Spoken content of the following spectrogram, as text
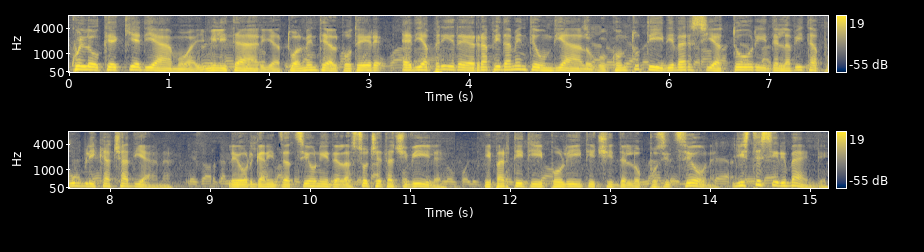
Quello che chiediamo ai militari attualmente al potere è di aprire rapidamente un dialogo con tutti i diversi attori della vita pubblica ciadiana, le organizzazioni della società civile, i partiti politici dell'opposizione, gli stessi ribelli,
